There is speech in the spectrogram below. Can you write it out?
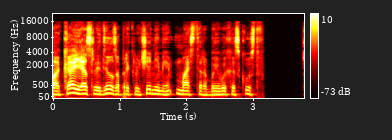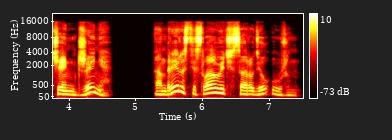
Пока я следил за приключениями мастера боевых искусств Чэнь Дженя, Андрей Ростиславович соорудил ужин.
